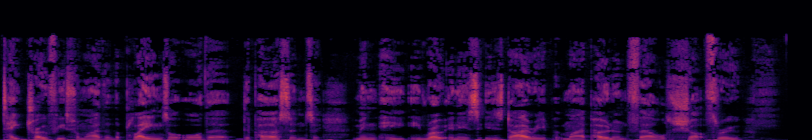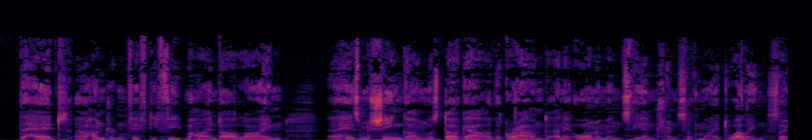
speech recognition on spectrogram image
take trophies from either the planes or, or the, the person. So I mean, he, he wrote in his, his diary, but my opponent fell shot through the head 150 feet behind our line. Uh, his machine gun was dug out of the ground, and it ornaments the entrance of my dwelling. So,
